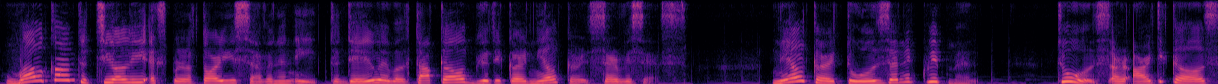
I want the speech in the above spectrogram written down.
Welcome to TLE Exploratory 7 and 8. Today we will tackle Beautycare Nail Care Services. Nail care tools and equipment. Tools are articles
